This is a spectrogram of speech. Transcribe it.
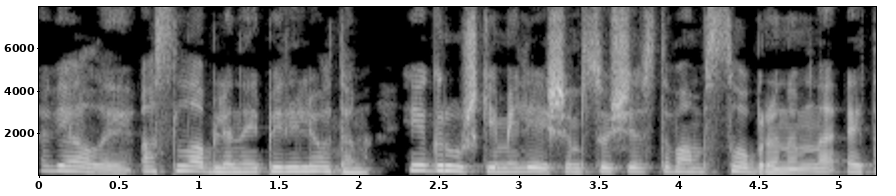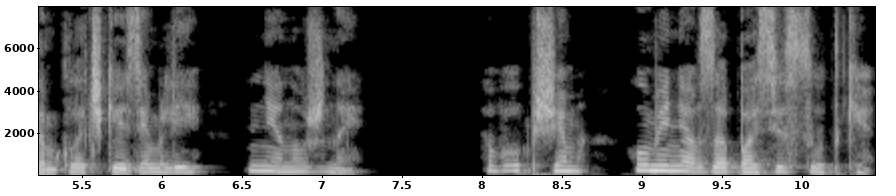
Вялые, ослабленные перелетом, игрушки милейшим существам, собранным на этом клочке земли, не нужны. В общем, у меня в запасе сутки,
